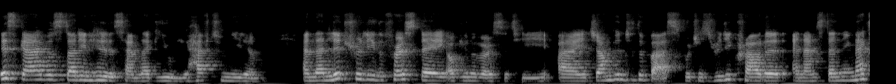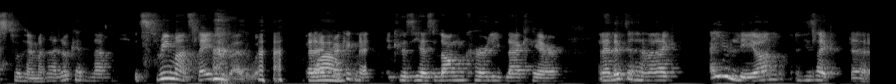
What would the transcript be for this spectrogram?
This guy was studying Hildesheim like you, you have to meet him. And then, literally, the first day of university, I jump into the bus, which is really crowded, and I'm standing next to him. And I look at him. It's three months later, by the way. but wow. I recognize him because he has long, curly black hair. And I looked at him, I'm like, are you Leon? And he's like, uh,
